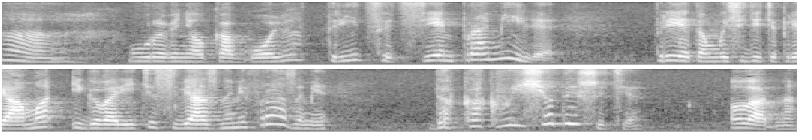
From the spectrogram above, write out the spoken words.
А, уровень алкоголя 37 промилле. При этом вы сидите прямо и говорите связанными фразами. Да как вы еще дышите? Ладно,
